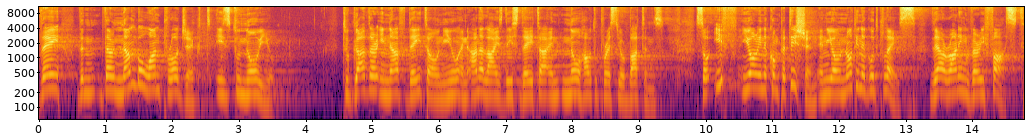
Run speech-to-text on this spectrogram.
they, the, their number one project is to know you, to gather enough data on you and analyze this data and know how to press your buttons. So if you're in a competition and you're not in a good place, they are running very fast.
